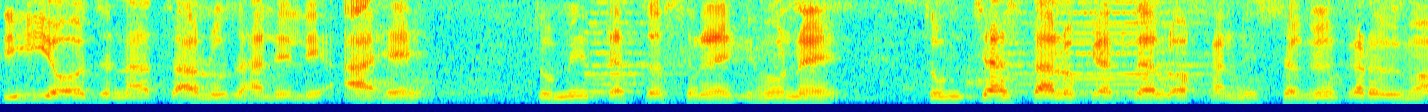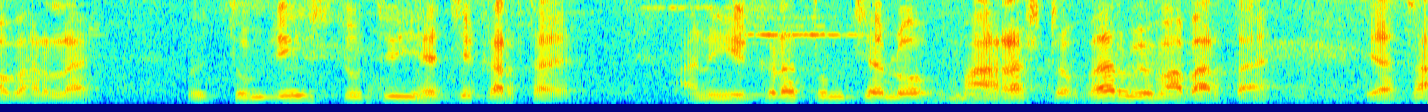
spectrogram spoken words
ती योजना चालू झालेली आहे. तुम्ही त्याचं श्रेय घेऊ नये. तुमच्याच तालुक्यातल्या लोकांनी सगळीकडे विमा भरलाय. तुम्ही स्तुती ह्याची करताय. आणि इकडं तुमचे लोक महाराष्ट्रभर विमा भरताय. याचा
